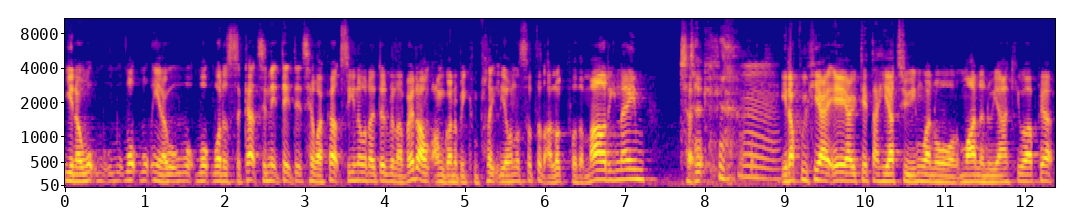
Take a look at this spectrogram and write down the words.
you know, what, what, what, you know, what, what, is the guts? And it, that, that's how I felt. So you know what I did when I voted? I'm, I'm going to be completely honest with it. I looked for the Māori name, tick. I rapuhia e au tētahi atu ingoa no mana nui āki wāpea,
